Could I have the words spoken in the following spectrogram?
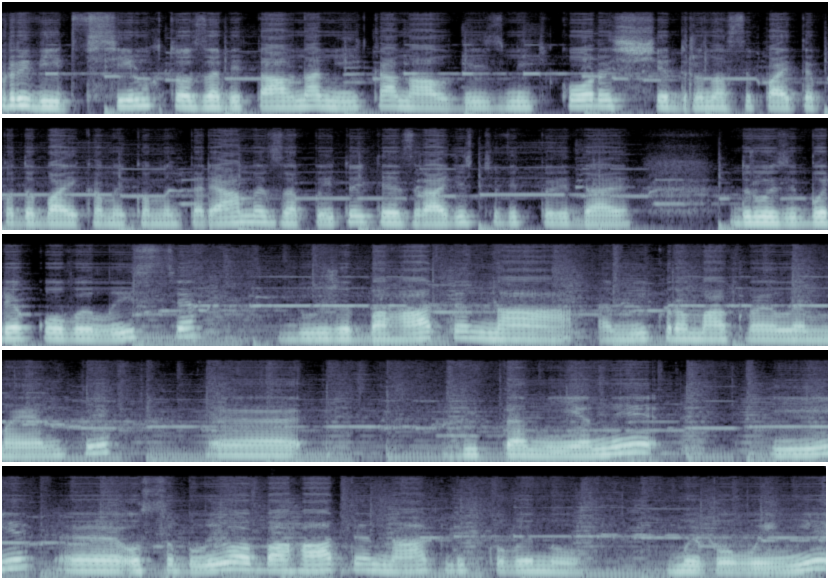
Привіт всім, хто завітав на мій канал. Візьміть користь, щедро насипайте подобайками, і коментарями, запитуйте, я з радістю відповідаю. Друзі, бурякове листя дуже багате на мікро-макроелементи, е, вітаміни і е, особливо багате на клітковину. Ми повинні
